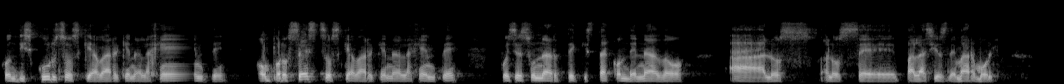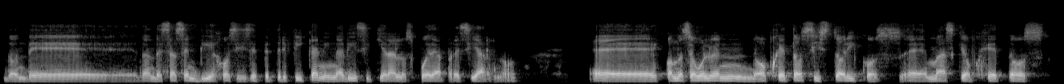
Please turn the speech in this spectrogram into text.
con discursos que abarquen a la gente, con procesos que abarquen a la gente, pues es un arte que está condenado a los, a los eh, palacios de mármol, donde, donde se hacen viejos y se petrifican y nadie siquiera los puede apreciar, ¿no? Eh, cuando se vuelven objetos históricos eh, más que objetos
